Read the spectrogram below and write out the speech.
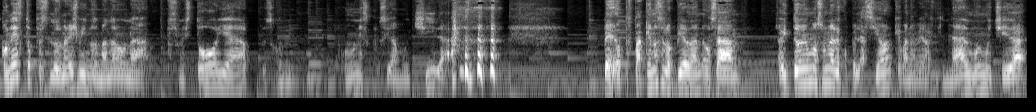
con esto pues los management nos mandaron una, pues, una historia, pues con, con una exclusiva muy chida, pero pues para que no se lo pierdan, o sea, Ahí tenemos una recopilación que van a ver al final, muy, muy chida.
